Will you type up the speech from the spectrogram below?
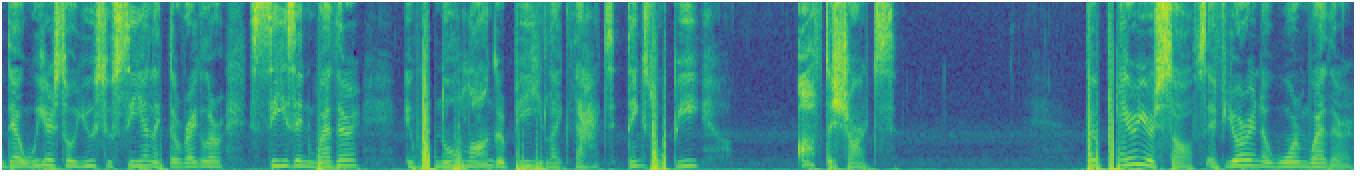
that we are so used to seeing like the regular season weather it will no longer be like that. Things will be off the charts. Prepare yourselves if you're in a warm weather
